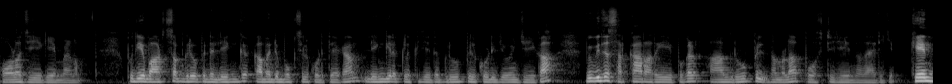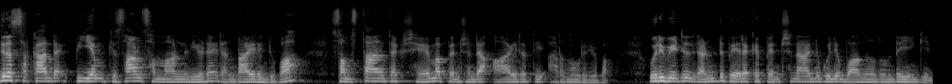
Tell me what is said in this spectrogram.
ഫോളോ ചെയ്യുകയും വേണം. പുതിയ വാട്സപ്പ് ഗ്രൂപ്പിന്റെ ലിങ്ക് കമന്റ് ബോക്സിൽ കൊടുത്തേക്കാം. ലിങ്കിൽ ക്ലിക്ക് ചെയ്ത് ഗ്രൂപ്പിൽ കൂടി ജോയിൻ ചെയ്യുക. വിവിധ സർക്കാർ അറിയിപ്പുകൾ ആ ഗ്രൂപ്പിൽ നമ്മൾ പോസ്റ്റ് ചെയ്യുന്നതായിരിക്കും. കേന്ദ്ര സർക്കാരിന്റെ പി എം കിസാൻ സമ്മാൻ നിധിയുടെ രണ്ടായിരം രൂപ സംസ്ഥാനത്തെ ക്ഷേമ പെൻഷന്റെ ആയിരത്തി അറുന്നൂറ് രൂപ. ഒരു വീട്ടിൽ രണ്ട് പേരൊക്കെ പെൻഷൻ ആനുകൂല്യം വാങ്ങുന്നതുണ്ടെങ്കിൽ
